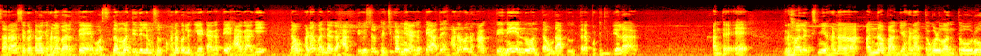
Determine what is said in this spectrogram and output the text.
ಸರಾಸಗಟವಾಗಿ ಹಣ ಬರುತ್ತೆ. ವರ್ಷದ ಮಧ್ಯದಲ್ಲಿ ನಮ್ಗೆ ಸ್ವಲ್ಪ ಹಣ ಬರಲಿಕ್ಕೆ ಲೇಟ್ ಆಗುತ್ತೆ. ಹಾಗಾಗಿ ನಾವು ಹಣ ಬಂದಾಗ ಹಾಕ್ತೀವಿ. ಸ್ವಲ್ಪ ಹೆಚ್ಚು ಕಡಿಮೆ ಆಗುತ್ತೆ. ಆದರೆ ಹಣವನ್ನು ಹಾಕ್ತೇನೆ ಎನ್ನುವಂಥ ಉಡಾಪಿ ಉತ್ತರ ಕೊಟ್ಟಿದ್ಯಲ್ಲ ಅಂದರೆ ಗೃಹಲಕ್ಷ್ಮಿ ಹಣ, ಅನ್ನಭಾಗ್ಯ ಹಣ ತಗೊಳ್ಳುವಂಥವರು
